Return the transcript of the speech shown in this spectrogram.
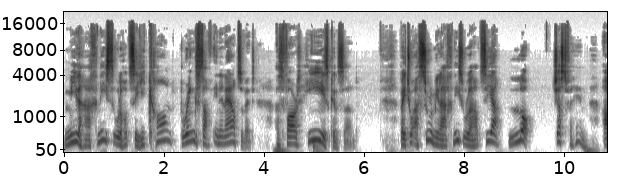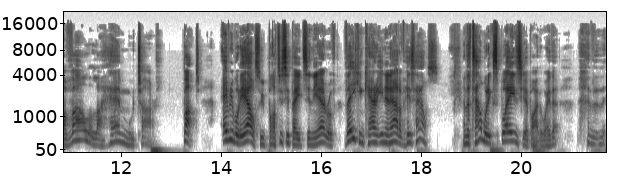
Milahachnis ulhotzi, he can't bring stuff in and out of it as far as he is concerned. Beitu Asur milachnis ulahotzia lo, just for him. Aval lahem mutar. But everybody else who participates in the eruv, they can carry in and out of his house. And the Talmud explains here, by the way, that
